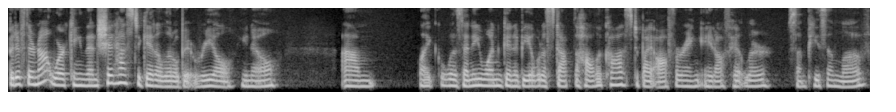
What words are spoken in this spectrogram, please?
But if they're not working, then shit has to get a little bit real, you know? Um, like, was anyone going to be able to stop the Holocaust by offering Adolf Hitler some peace and love?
